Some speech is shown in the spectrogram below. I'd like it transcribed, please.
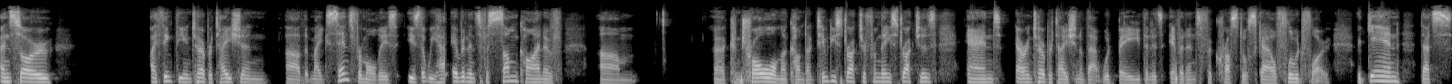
And so I think the interpretation uh, that makes sense from all this is that we have evidence for some kind of um, uh, control on the conductivity structure from these structures. And our interpretation of that would be that it's evidence for crustal scale fluid flow. Again, that's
